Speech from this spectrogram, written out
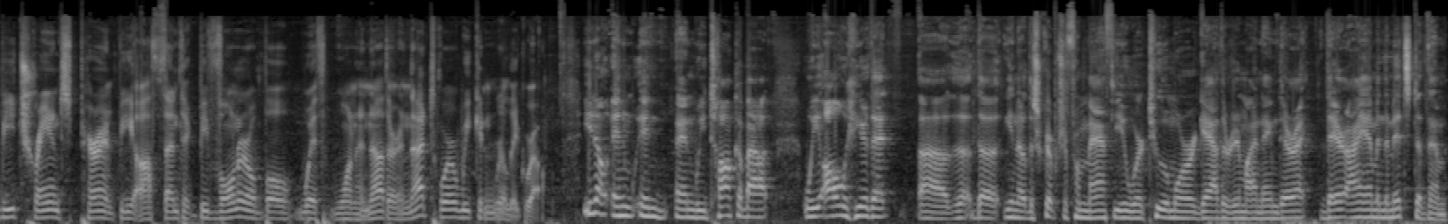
be transparent, be authentic, be vulnerable with one another. And that's where we can really grow. You know, and and and we talk about we all hear that uh, the the you know the scripture from Matthew where two or more are gathered in my name there I, there I am in the midst of them,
